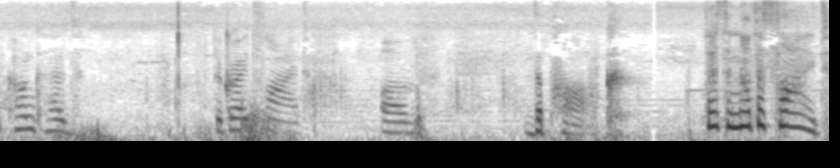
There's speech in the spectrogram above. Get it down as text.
conquered the great slide of the park. There's another slide.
